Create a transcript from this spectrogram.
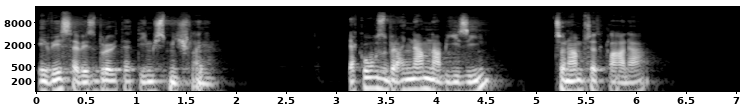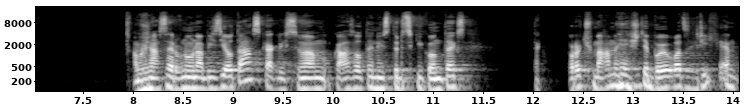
i vy se vyzbrojte tím smýšlením. Jakou zbraň nám nabízí? Co nám předkládá? A možná se rovnou nabízí otázka, když jsem vám ukázal ten historický kontext, proč máme ještě bojovat s hříchem?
